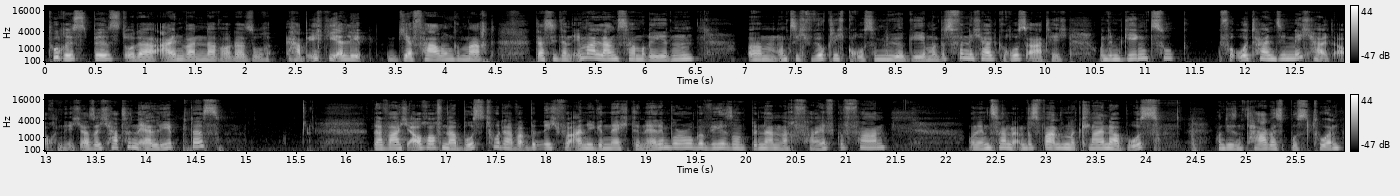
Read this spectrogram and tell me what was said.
Tourist bist oder Einwanderer oder so, habe ich die, erlebt, die Erfahrung gemacht, dass sie dann immer langsam reden ähm, und sich wirklich große Mühe geben. Und das finde ich halt großartig. Und im Gegenzug verurteilen sie mich halt auch nicht. Also ich hatte ein Erlebnis, da war ich auch auf einer Bustour, da bin ich für einige Nächte in Edinburgh gewesen und bin dann nach Fife gefahren. Und das war so ein kleiner Bus von diesen Tagesbustouren.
